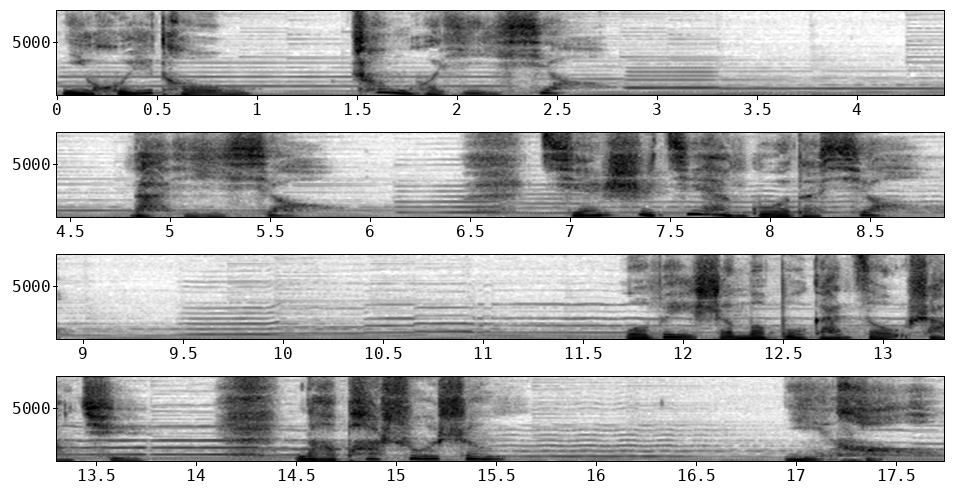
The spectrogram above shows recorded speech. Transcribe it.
你回头冲我一笑，那一笑，前世见过的笑。我为什么不敢走上去，哪怕说声你好？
